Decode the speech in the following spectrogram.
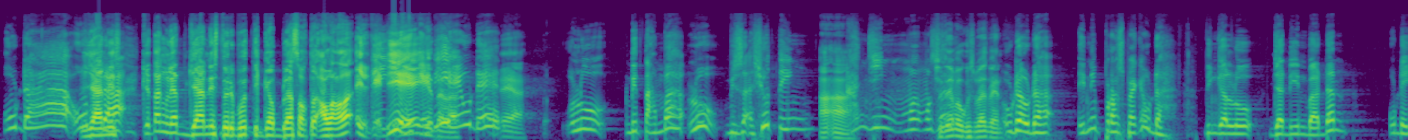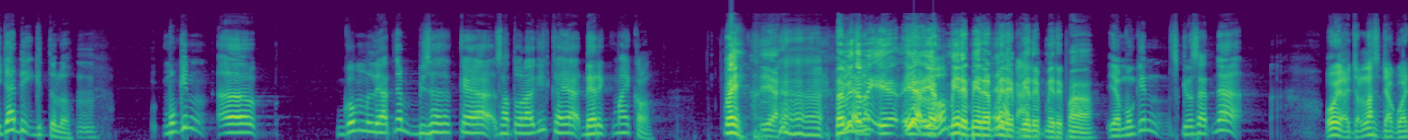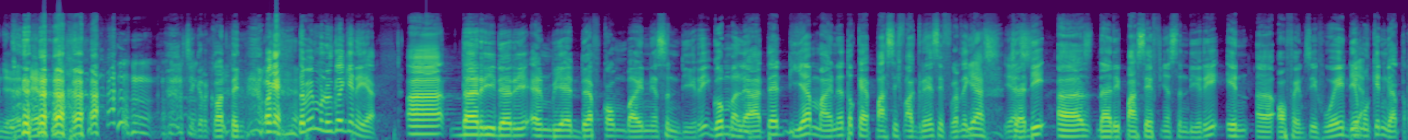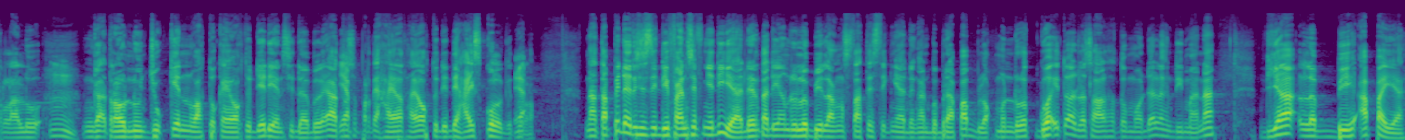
udah udah Giannis, kita ngeliat Giannis 2013 waktu awal-awal eh kayak dia Iya, kayak gitu. dia, udah. Iya. Lu ditambah lu bisa syuting. Ah. Anjing mak- maksudnya Shootnya bagus banget, Ben. Udah udah ini prospeknya udah tinggal lu jadiin badan udah jadi gitu loh. mungkin eh gue melihatnya bisa kayak satu lagi kayak Derek Michael. Weh, iya. tapi Iya tapi iya, Iya iya, iya, mirip mirip Iya mirip kan? mirip mirip. ha. Ya mungkin skill setnya Oh ya jelas jagoannya ya. Sugar coating. Oke, tapi menurut gue gini ya. eh, dari dari NBA Draft Combine-nya sendiri, gue melihatnya dia mainnya tuh kayak pasif agresif, ngerti? Yes, yes. Jadi eh, dari pasifnya sendiri in eh, offensive way, dia Yeah. mungkin nggak terlalu Hmm. nggak terlalu nunjukin waktu kayak waktu dia di NCAA atau Yep. seperti highlight highlight waktu dia di high school gitu Yeah. loh. Nah tapi dari sisi defensifnya dia dari tadi yang dulu bilang statistiknya dengan beberapa blok menurut gua itu adalah salah satu model yang di mana dia lebih apa ya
